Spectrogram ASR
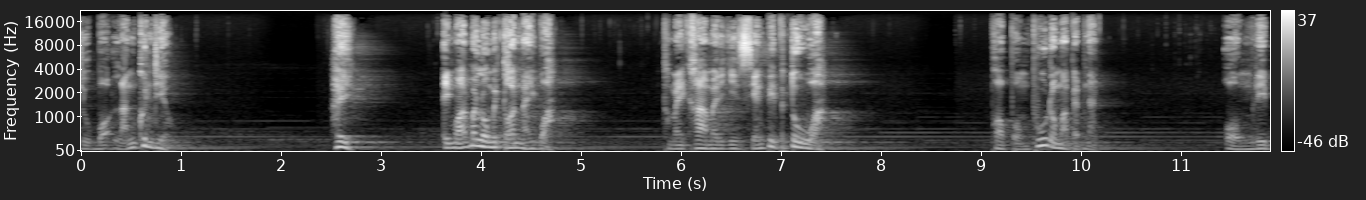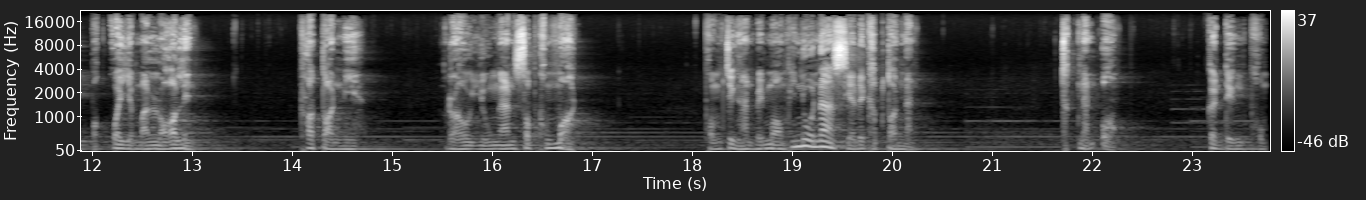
อยู่เบาะหลังคนเดียว เฮ้ย ไอ้มอดมันลงไปตอนไหนวะทำไมข้าไม่ได้ยินเสียงปิดประตูวะพอผมพูดออกมาแบบนั้น โอมรีบบอกว่าอย่ามาล้อเล่น เพราะตอนเนี้ยเราอยู่งานศพของหมอด ผมจึงหันไปมองพี่โน่หน้าเสียเลยครับตอนนั้น จากนั้นโอมก็ดึงผม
